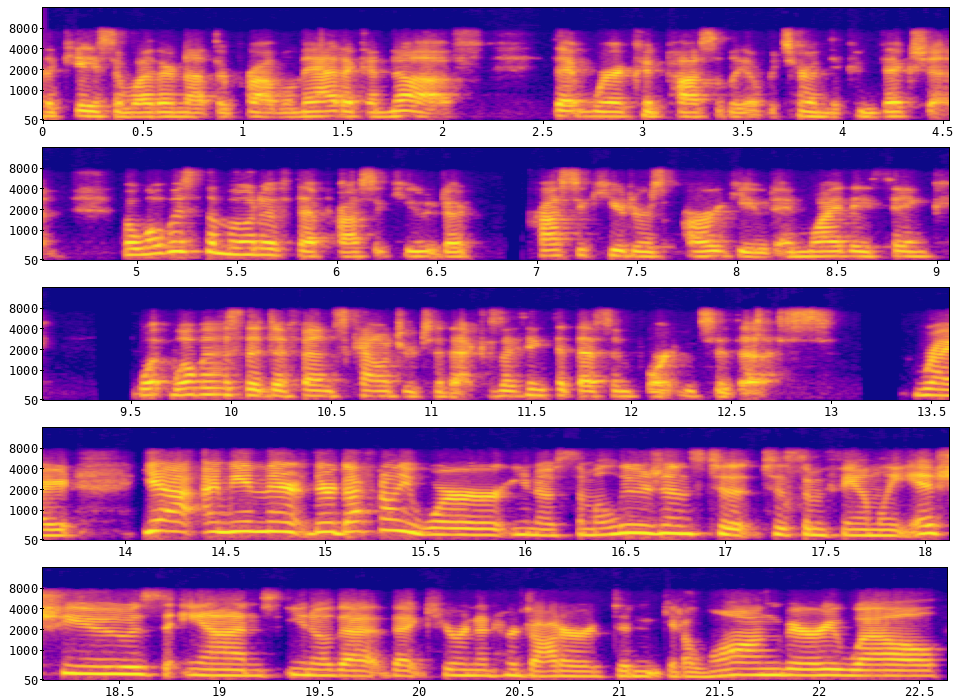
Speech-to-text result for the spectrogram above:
the case and whether or not they're problematic enough that where it could possibly overturn the conviction. But what was the motive that prosecutor prosecutors argued and why they think what what was the defense counter to that because i think that that's important to this Right. Yeah. I mean, there there definitely were, you know, some allusions to to some family issues, and you know that that Karen and her daughter didn't get along very well.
